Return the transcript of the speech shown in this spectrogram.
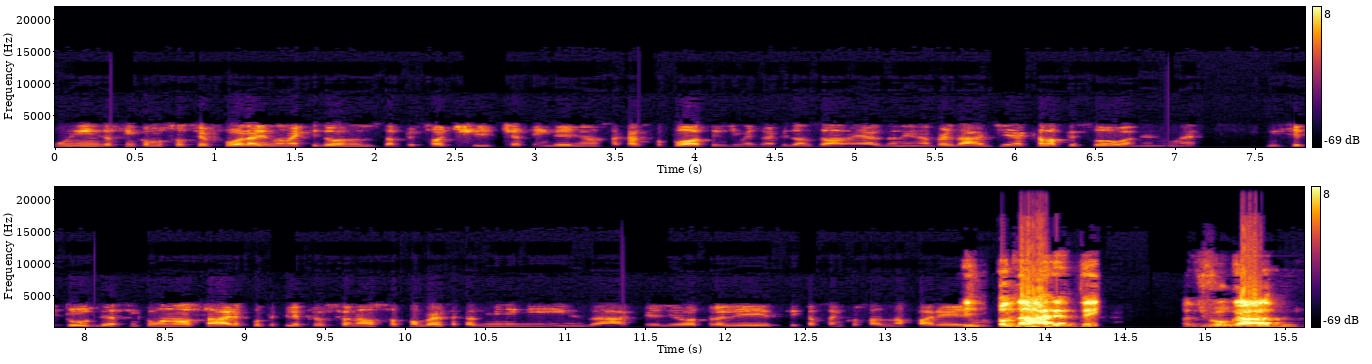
ruins, assim como se você for ali no McDonald's, a pessoa te, te atender na sua casa e fala, pô, atendimento no McDonald's é uma merda, né? Na verdade é aquela pessoa, né? Não é em si tudo. É assim como a nossa área, puta, aquele profissional só conversa com as menininhas, ah, aquele outro ali fica só encostado na parede. E toda área tem advogado,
